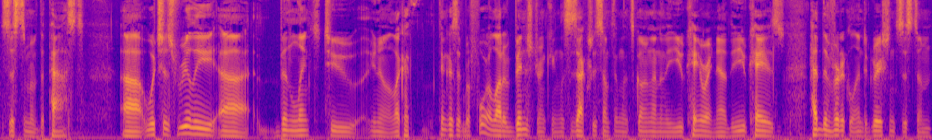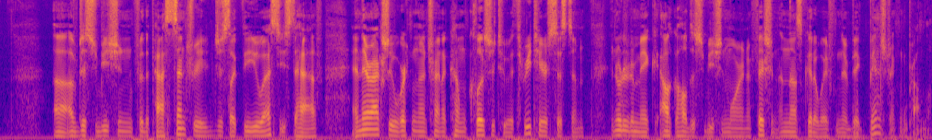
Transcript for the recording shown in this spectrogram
system of the past, uh, which has really uh, been linked to, you know, like I th- think I said before, a lot of binge drinking. This is actually something that's going on in the UK right now. The UK has had the vertical integration system uh, of distribution for the past century, just like the U.S. used to have, and they're actually working on trying to come closer to a three-tier system in order to make alcohol distribution more inefficient and thus get away from their big binge drinking problem.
